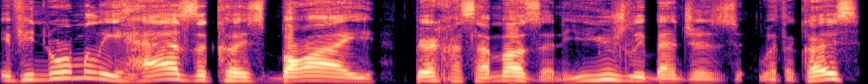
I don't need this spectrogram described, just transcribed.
If he normally has a kais by Berchas Hamazon, he usually benches with a kais,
